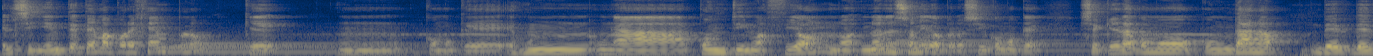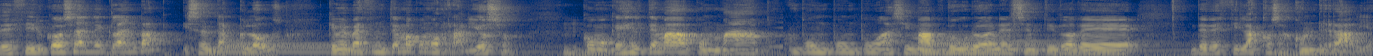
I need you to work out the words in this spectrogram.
el siguiente tema, por ejemplo, que mm, como que es un- una continuación, no, no en el sonido, pero sí como que se queda como con ganas de, de decir cosas en The Climb Back y Zelda Close, que me parece un tema como rabioso. Como que es el tema con más pum pum pum pum, así más duro en el sentido de, de decir las cosas con rabia.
